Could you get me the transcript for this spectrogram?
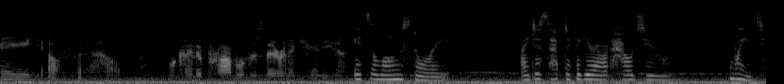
me. Offer help. What kind of problem is there in Acadia? It's a long story. I just have to figure out how to... Wait.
